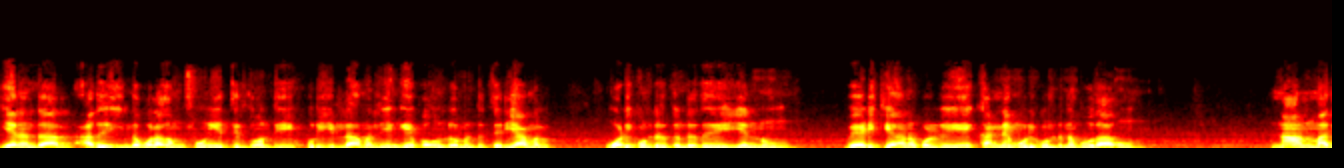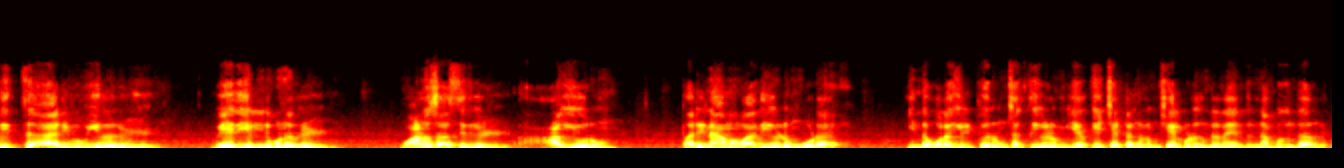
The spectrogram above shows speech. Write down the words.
ஏனென்றால் அது இந்த உலகம் சூனியத்தில் தோன்றி குறியில்லாமல் எங்கே போகின்றோம் என்று தெரியாமல் ஓடிக்கொண்டிருக்கின்றது என்னும் வேடிக்கையான கொள்கையை கண்ணை மூடிக்கொண்டு நம்புவதாகும். நான் மதித்த அறிவு வீரர்கள் வேதியியல் நிபுணர்கள் வானசாஸ்திரிகள் ஆகியோரும் பரிணாமவாதிகளும் கூட இந்த உலகில் பெரும் சக்திகளும் இயற்கை சட்டங்களும் செயல்படுகின்றன என்று நம்புகின்றார்கள்.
